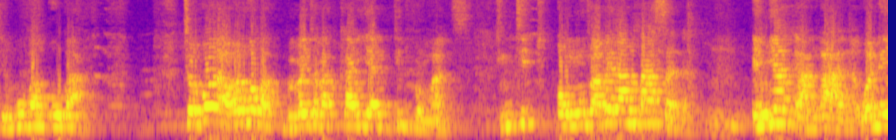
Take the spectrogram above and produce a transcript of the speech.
temubagoba kyobola waliwo ba- be bayita bakaria diplomats. Nti omuntu abeera ambasada emyaka ngaana wane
